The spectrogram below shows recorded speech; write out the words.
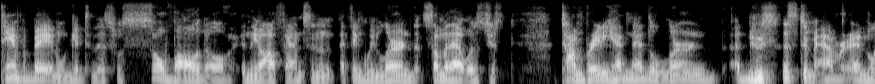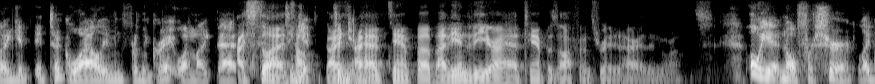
Tampa Bay, and we'll get to this, was so volatile in the offense. And I think we learned that some of that was just Tom Brady hadn't had to learn a new system ever. And like it, it took a while even for the great one like that. I still had Tom, get, I, get, I had Tampa by the end of the year. I had Tampa's offense rated higher than New Orleans. Oh yeah, no, for sure. Like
